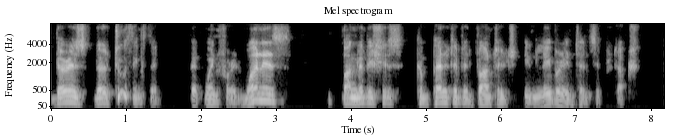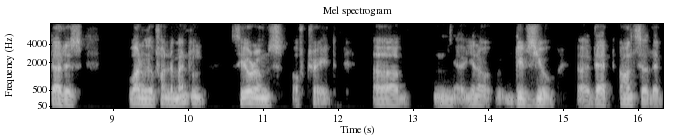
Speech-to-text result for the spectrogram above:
There is there are two things that that went for it. One is Bangladesh's competitive advantage in labor-intensive production. That is one of the fundamental theorems of trade. Um, you know, gives you uh, that answer that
